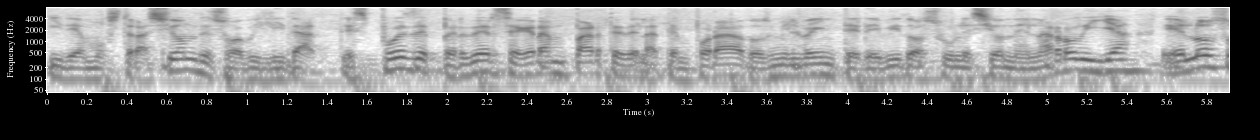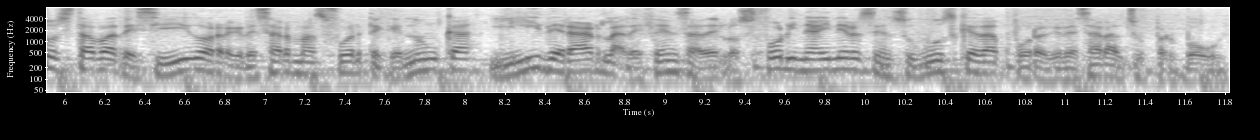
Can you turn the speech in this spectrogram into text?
y demostración de su habilidad. Después de perderse gran parte de la temporada 2020 debido a su lesión en la rodilla, el oso estaba decidido a regresar más fuerte que nunca y liderar la defensa de los 49ers en su búsqueda por regresar al Super Bowl.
